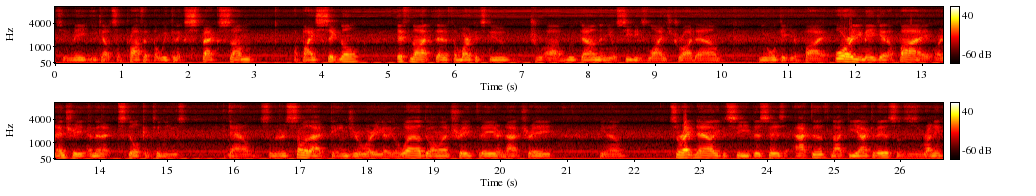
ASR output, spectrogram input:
So you may eke out some profit, but we can expect some a buy signal. If not, then if the markets do uh, move down, then you'll see these lines draw down. You won't get your buy, or you may get a buy or an entry, and then it still continues down. So there's some of that danger where you got to go, well, do I want to trade today or not trade? You know. So right now you can see this is active, not deactivated. So this is running,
